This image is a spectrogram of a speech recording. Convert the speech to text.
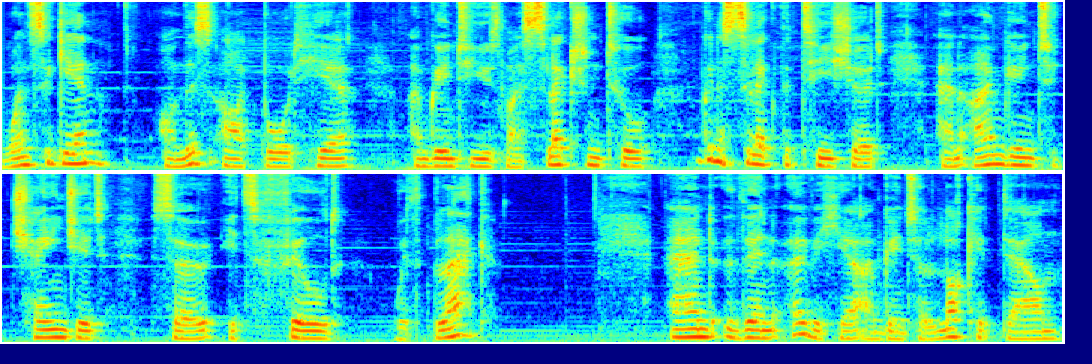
once again on this artboard here I'm going to use my selection tool. I'm going to select the t-shirt and I'm going to change it so it's filled with black and then over here I'm going to lock it down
